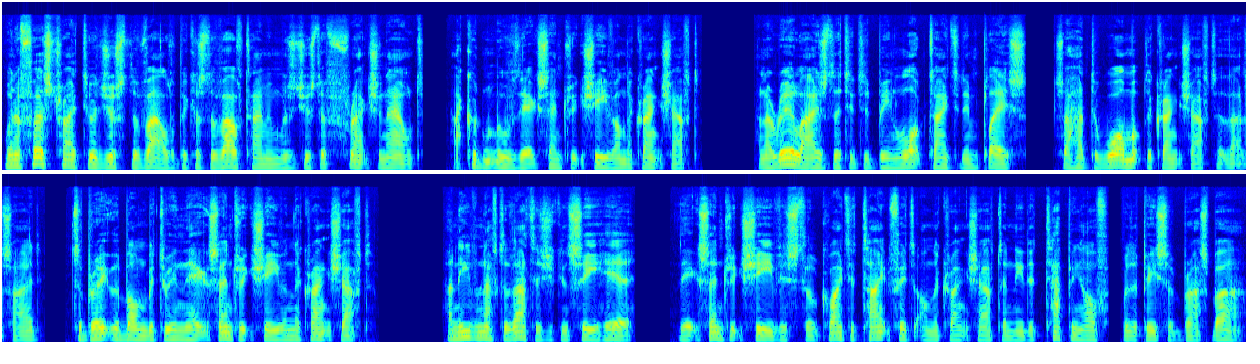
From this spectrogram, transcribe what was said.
When I first tried to adjust the valve, because the valve timing was just a fraction out, I couldn't move the eccentric sheave on the crankshaft, and I realised that it had been Loctited in place, so I had to warm up the crankshaft at that side to break the bond between the eccentric sheave and the crankshaft and even after that, as you can see here, the eccentric sheave is still quite a tight fit on the crankshaft and needed tapping off with a piece of brass bar.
